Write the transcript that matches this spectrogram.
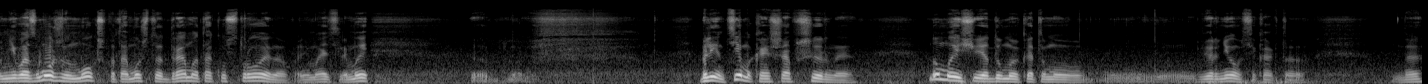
невозможен мокш, потому что драма так устроена, понимаете ли. Мы... Блин, тема, конечно, обширная. Но мы еще, я думаю, к этому вернемся как-то. Да?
